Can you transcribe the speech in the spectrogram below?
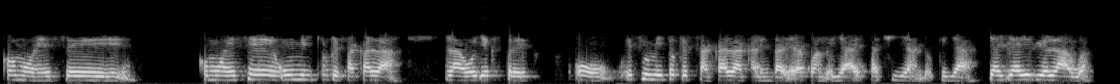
como ese, como ese humito que saca la, la olla express o ese humito que saca la calentadera cuando ya está chillando, que ya, ya, ya hirvió el agua.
